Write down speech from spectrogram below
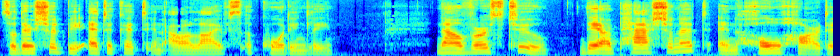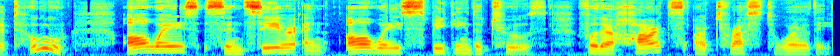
So there should be etiquette in our lives accordingly. Now, verse 2 they are passionate and wholehearted. Ooh, always sincere and always speaking the truth, for their hearts are trustworthy.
